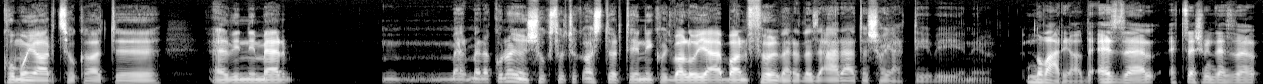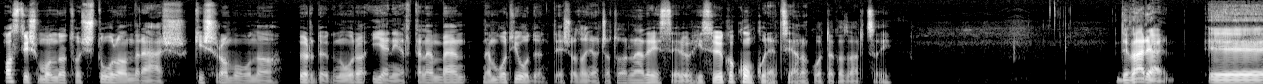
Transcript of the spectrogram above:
komoly arcokat ö, elvinni, mert mert, mert akkor nagyon sokszor csak az történik, hogy valójában fölvered az árát a saját tévéjénél. No várjál, de ezzel, egyszer mindezzel azt is mondod, hogy Stól András, Kis Ramóna, Ördög Nóra ilyen értelemben nem volt jó döntés az anyacsatornád részéről, hisz ők a konkurenciának voltak az arcai. De várjál, ö,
